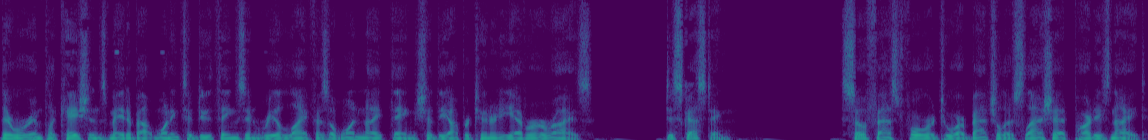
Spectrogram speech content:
There were implications made about wanting to do things in real life as a one night thing should the opportunity ever arise. Disgusting. So fast forward to our bachelor slash et parties night.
